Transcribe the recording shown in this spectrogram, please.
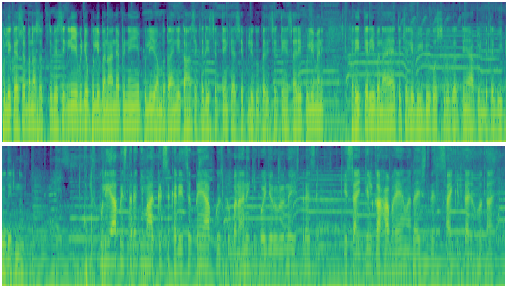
पुली कैसे बना सकते हैं। बेसिकली ये वीडियो पुली बनाने पे नहीं है, पुली हम बताएँगे कहाँ से खरीद सकते हैं, कैसे पुली को खरीद सकते हैं। सारी पुली मैंने खरीद कर ही बनाया है तो चलिए वीडियो को शुरू करते हैं, आप इंड तक वीडियो देखना। पुली आप इस तरह की मार्केट से खरीद सकते हैं, आपको इसको बनाने की कोई ज़रूरत नहीं इस तरह से। ये साइकिल का हब है हमारा, इस तरह साइकिल का जो होता है।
